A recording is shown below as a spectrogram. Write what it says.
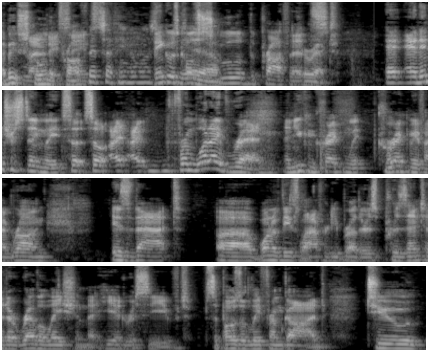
I believe School of the Prophets. Saints. I think it was. I think it was called Yeah. School of the Prophets. Correct. And, and interestingly, so so I, I from what I've read, and you can correct me correct me if I'm wrong, is that uh, one of these Lafferty brothers presented a revelation that he had received, supposedly from God, to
